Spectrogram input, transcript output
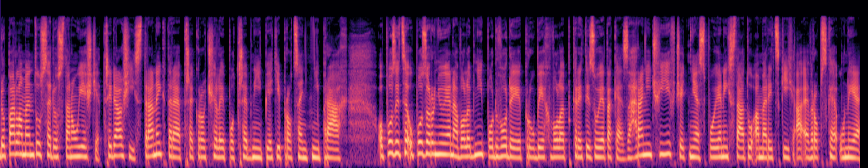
Do parlamentu se dostanou ještě tři další strany, které překročily potřebný pětiprocentní práh. Opozice upozorňuje na volební podvody, průběh voleb kritizuje také zahraničí, včetně Spojených států amerických a Evropské unie.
